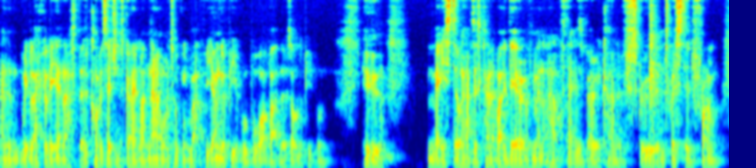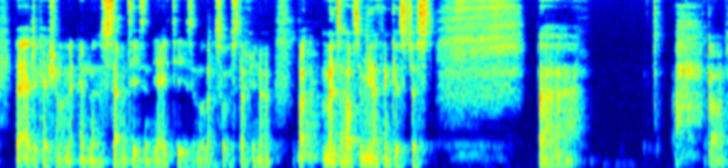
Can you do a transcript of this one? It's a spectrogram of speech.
And we luckily enough, the conversation is going on now. We're talking about for younger people, but what about those older people who may still have this kind of idea of mental health that is very kind of screwed and twisted from their education on it in the 70s and the 80s and all that sort of stuff, you know? But Yeah. mental health to me, I think is just, uh, God,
